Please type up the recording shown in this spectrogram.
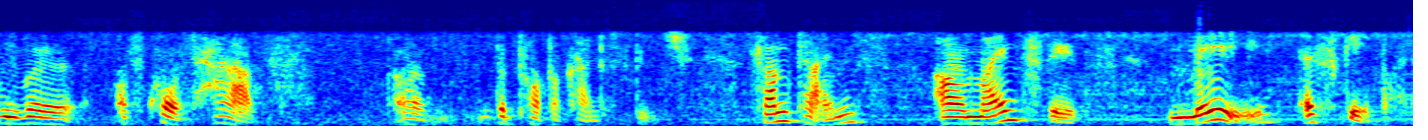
we will, of course, have the proper kind of speech. Sometimes our mind states may escape us.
